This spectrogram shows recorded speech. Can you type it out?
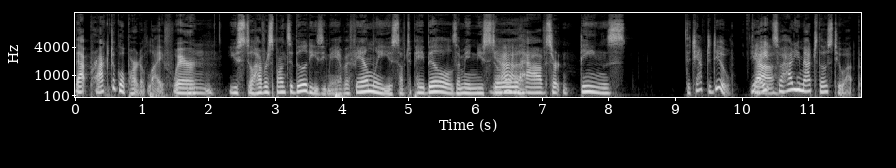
that practical part of life where mm. you still have responsibilities? You may have a family, you still have to pay bills. I mean, you still Yeah. have certain things that you have to do. Yeah. Right? So, how do you match those two up?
